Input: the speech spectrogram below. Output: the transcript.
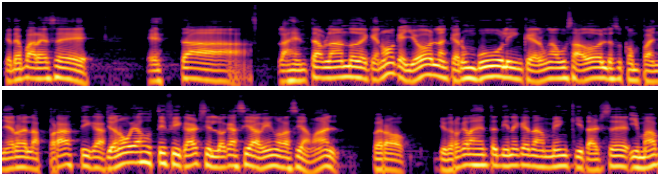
¿Qué te parece esta la gente hablando de que no, que Jordan, que era un bullying, que era un abusador de sus compañeros en las prácticas. Yo no voy a justificar si es lo que hacía bien o lo hacía mal, pero yo creo que la gente tiene que también quitarse, y más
